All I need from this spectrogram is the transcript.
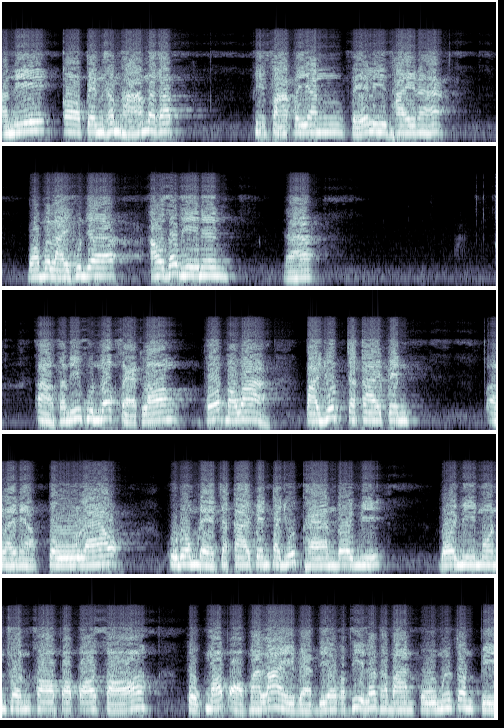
อันนี้ก็เป็นคำถามนะครับ ที่ฝากไปยังเสรีไทยนะฮะ ว่าเมื่อไหร่คุณจะเอาสักทีหนึ่งนะฮะอ่าตอนนี้คุณนกแสกร้อง โพสต์มาว่าประยุทธ์จะกลายเป็นอะไรเนี่ย ปูแล้ว อุดมเดชจะกลายเป็นประยุทธ์แทนโดยมี โดยมีมวลชนคอปปสปลุกม็อบออกมาไล่แบบเดียวกับที่รัฐบาลปูเมื่อต้นปี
